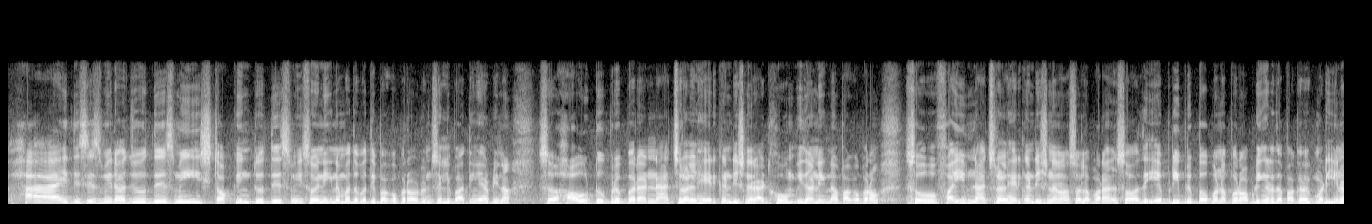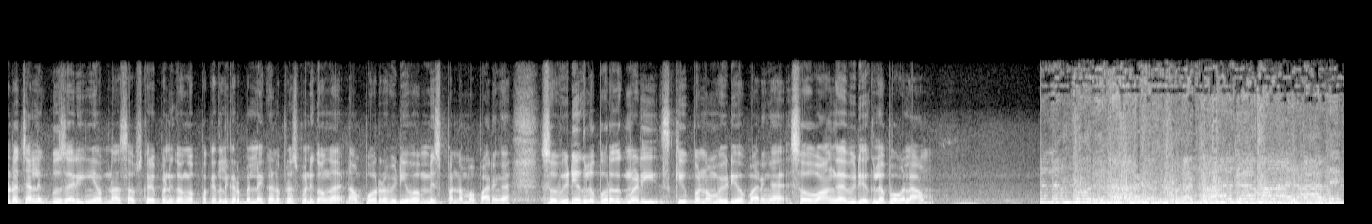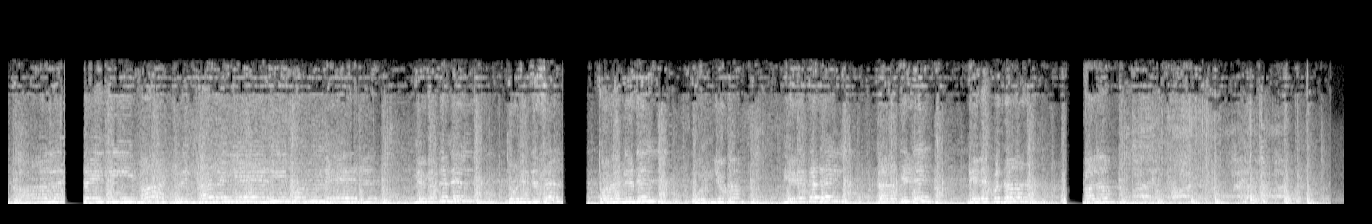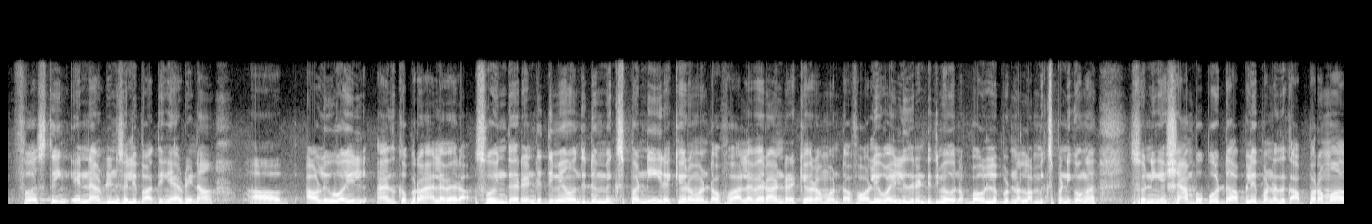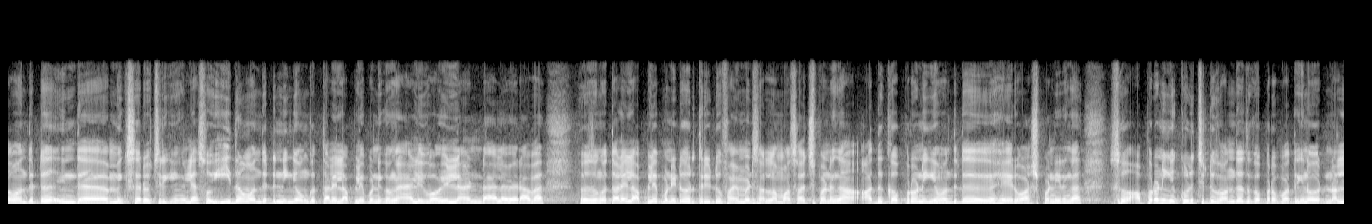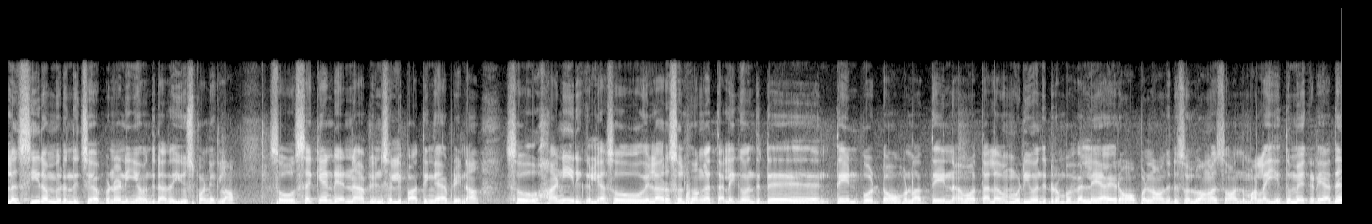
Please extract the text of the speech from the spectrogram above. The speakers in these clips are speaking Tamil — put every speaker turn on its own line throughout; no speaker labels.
Hi this is me Raju this me is talking to this me so இன்றைக்கி நம்ம அதை பற்றி பார்க்க போகிறோம் அப்படின்னு சொல்லி பார்த்தீங்க அப்படின்னா so how to prepare a natural hair conditioner at home இதான் இன்றைக்கி நான் பார்க்க போகிறோம் so five natural hair conditioner நான் சொல்ல போகிறேன் ஸோ அது எப்படி ப்ரிப்பேர் பண்ண போகிறோம் அப்படிங்கிறத பார்க்குறதுக்கு முன்னாடி என்னோட சேனலுக்கு புதுசாக இருக்கீங்க அப்படின்னா சப்ஸ்கிரைப் பண்ணிக்கோங்க. பக்கத்தில் இருக்கிற பெல் ஐக்கான ப்ரெஸ் பண்ணிக்கோங்க. நான் போடுற வீடியோவை மிஸ் பண்ணாமல் பாருங்கள் ஸோ வீடியோக்குள்ளே போகிறதுக்கு முன்னாடி ஸ்கிப் பண்ணாமல் வீடியோ பாருங்கள் ஸோ வாங்க வீடியோக்குள்ளே போகலாம்.
மாற்று கரையேறி முன்னேறு தொடர்ந்து நில் உன் யுகம் நிறைந்ததை நடத்திடு. நினைப்புதான் பலம்.
ஃபர்ஸ்ட் திங் என்ன அப்படின்னு சொல்லி பார்த்தீங்க அப்படின்னா ஆலிவ் ஆயில் அதுக்கப்புறம் அலோவேரா ஸோ இந்த ரெண்டுத்தையுமே வந்துட்டு மிக்ஸ் பண்ணி requirement of aloe vera and requirement of olive oil இது ரெண்டுத்தையுமே ஒரு பவுலில் போட்டு நல்லா மிக்ஸ் பண்ணிக்கோங்க. ஸோ நீங்கள் ஷாம்பு போட்டு அப்ளை பண்ணதுக்கு அப்புறமா வந்துட்டு இந்த மிக்சர் வச்சுருக்கீங்க இல்லையா? ஸோ இதை வந்துட்டு நீங்கள் உங்கள் தலையில் அப்ளை பண்ணிக்கோங்க ஆலிவ் ஆயில் அண்ட் அலோவேராவை ஸோ உங்கள் தலையில் அப்ளை பண்ணிவிட்டு ஒரு த்ரீ டு ஃபைவ் மினிட்ஸ் நல்லா மசாஜ் பண்ணுங்கள் அதுக்கப்புறம் நீங்கள் வந்துட்டு ஹேர் வாஷ் பண்ணிடுங்க ஸோ அப்புறம் நீங்கள் குளிச்சுட்டு வந்ததுக்கப்புறம் பார்த்தீங்கன்னா ஒரு நல்ல சீரம் இருந்துச்சு அப்படின்னா நீங்கள் வந்துட்டு அதை யூஸ் பண்ணிக்கலாம். ஸோ செகண்ட் என்ன அப்படின்னு சொல்லி பார்த்தீங்க அப்படின்னா ஸோ ஹனி இருக்கு இல்லையா? ஸோ எல்லோரும் சொல்லுவாங்க தலைக்கு வந்துட்டு தேன் போட்டோம் அப்படின்னா தேன் நம்ம தலை முடி வந்துட்டு ரொம்ப வெள்ளையாயிரும் அப்படிலாம் வந்துட்டு சொல்லுவாங்க. ஸோ அந்த மாதிரிலாம் எதுவுமே கிடையாது.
